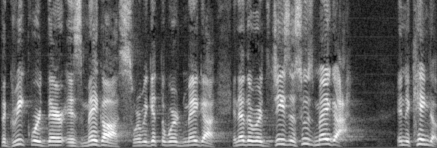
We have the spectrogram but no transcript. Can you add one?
The Greek word there is megas, where we get the word mega. In other words, Jesus, who's mega in the kingdom?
